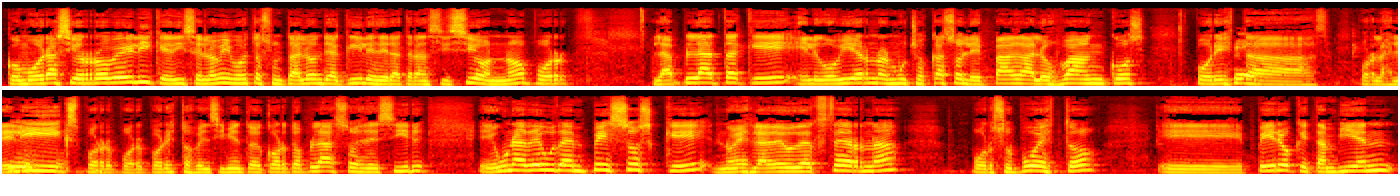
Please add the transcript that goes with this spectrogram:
como Horacio Robelli, que dicen lo mismo, esto es un talón de Aquiles de la transición, ¿no? Por la plata que el gobierno en muchos casos le paga a los bancos por estas, por las LELIX, por, por, estos vencimientos de corto plazo, es decir, eh, una deuda en pesos que no es la deuda externa, por supuesto, eh, pero que también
